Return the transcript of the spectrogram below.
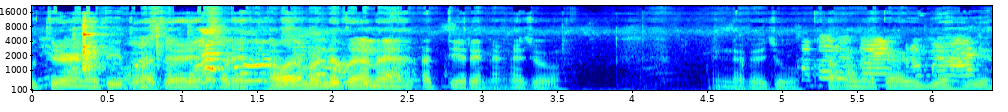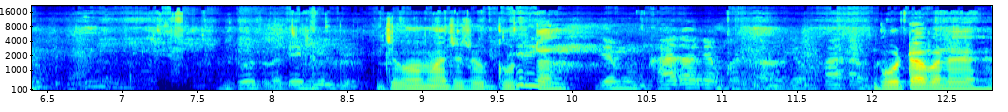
ઉત્તરાયણ હતી તો આજે આપણે સવારમાં નતા અને અત્યારે ને જો. એને ભાઈ જો ખાવા માટે આવી ગયા છીએ. જોવામાં જો ગોટા ગોટા બને છે.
